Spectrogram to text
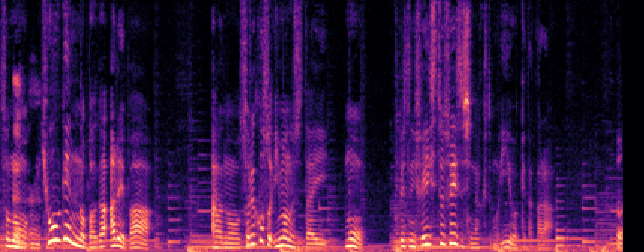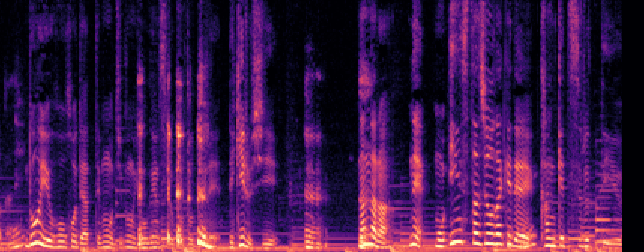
その表現の場があればあのそれこそ今の時代もう別に face to face しなくてもいいわけだからそうだね。どういう方法であっても自分を表現することって できるし。うん。なんならねもうインスタ上だけで完結するっていう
